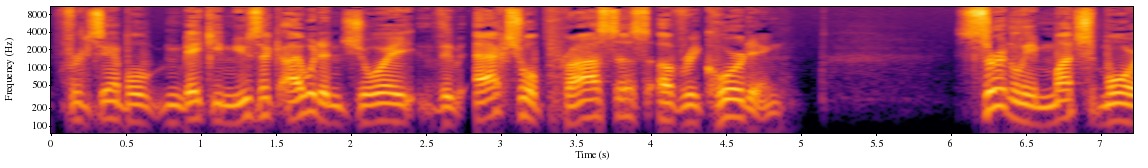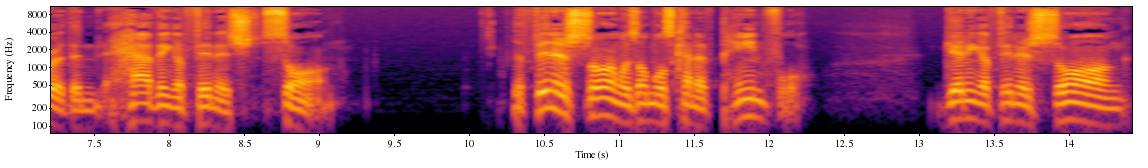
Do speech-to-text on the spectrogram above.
for example, making music, I would enjoy the actual process of recording certainly much more than having a finished song. The finished song was almost kind of painful. Getting a finished song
